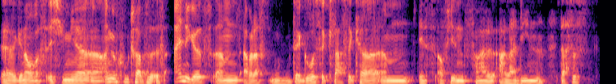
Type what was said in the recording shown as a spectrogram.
Äh, genau, was ich mir äh, angeguckt habe, ist einiges, ähm, aber das der größte Klassiker ähm, ist auf jeden Fall Aladdin. Das ist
